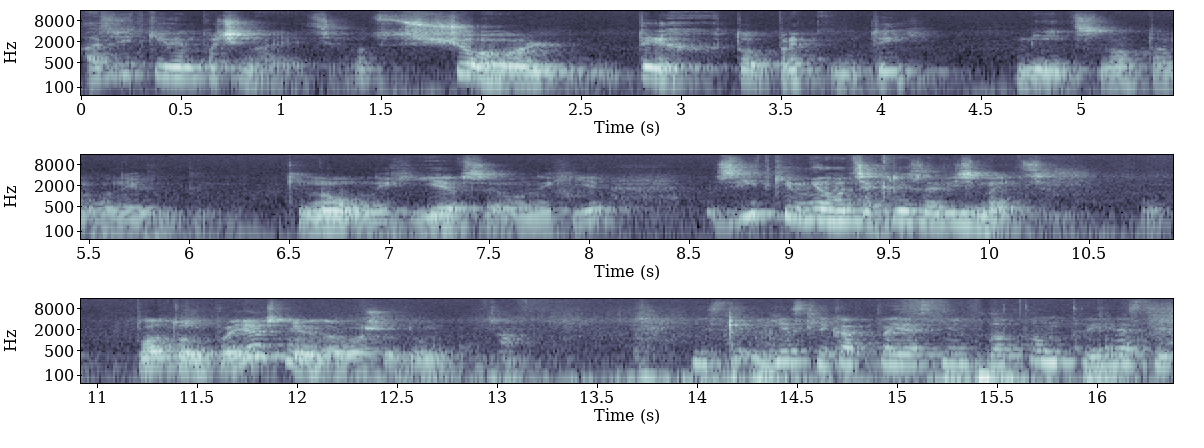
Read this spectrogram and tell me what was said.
А звідки він починається? От з чого тих, хто прикутий міцно, там вони кіно у них є, все у них є. Звідки в нього ця криза візьметься? Платон пояснює на вашу думку? Если, если как пояснил Платон, то я здесь...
